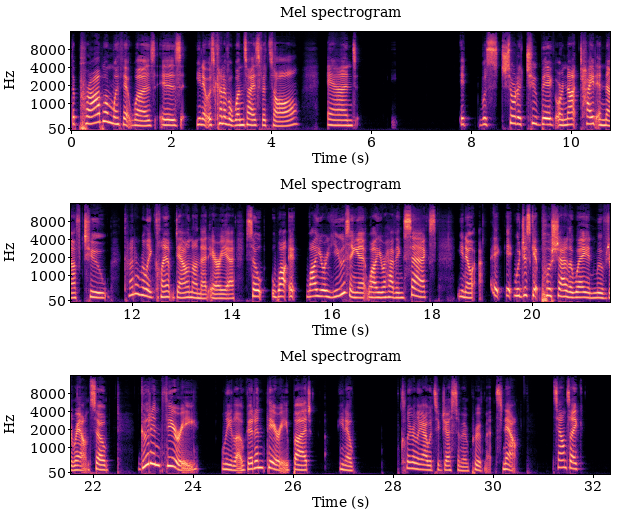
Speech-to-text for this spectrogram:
The problem with it was is you know it was kind of a one size fits all, and it was sort of too big or not tight enough to kind of really clamp down on that area. So while it while you were using it while you were having sex, you know, it, it would just get pushed out of the way and moved around. So good in theory, Lelo, good in theory, but you know, clearly I would suggest some improvements. Now, sounds like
